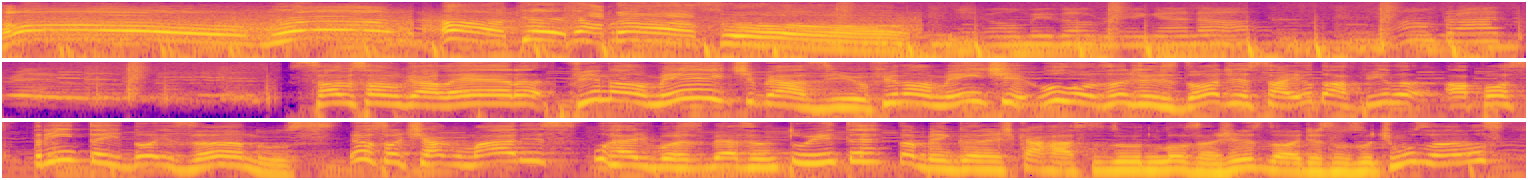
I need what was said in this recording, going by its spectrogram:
Home run! Aquele abraço. Salve, salve galera! Finalmente, Brasil! Finalmente o Los Angeles Dodgers saiu da fila após 32 anos. Eu sou o Thiago Mares, o Red Bulls Brasil no Twitter, também grande carrasco do Los Angeles Dodgers nos últimos anos.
